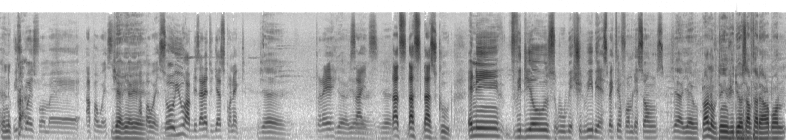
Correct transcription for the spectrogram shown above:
and Easy Boy is from uh, Upper West. yeah, yeah, yeah, Upper West. So you have decided to just connect yeah, three Yeah, yeah, sides. yeah, yeah. That's that's that's good. Any videos will be, should we be expecting from the songs? yeah, yeah. We plan of doing videos after the album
